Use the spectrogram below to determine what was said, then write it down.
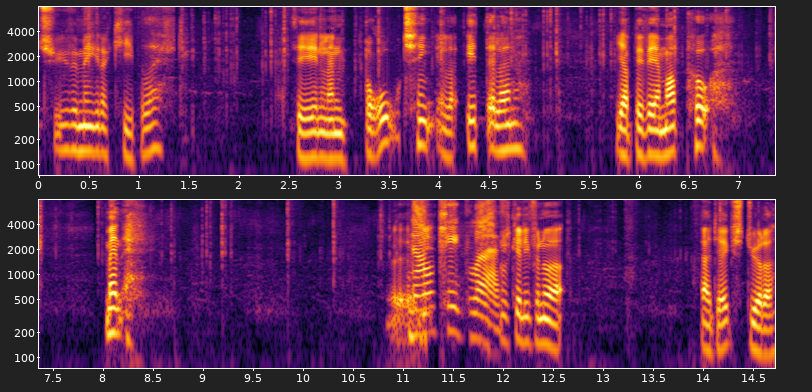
20 meter keep left. Det er en eller anden bro-ting, eller et eller andet, jeg bevæger mig op på. Men Now keep nu left. skal jeg lige finde ud af, at jeg ikke styrter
